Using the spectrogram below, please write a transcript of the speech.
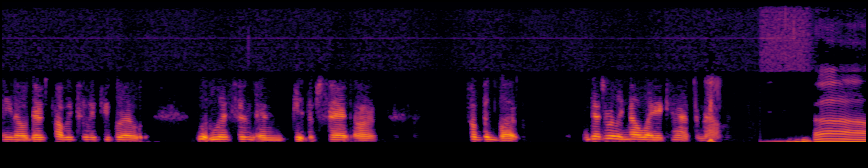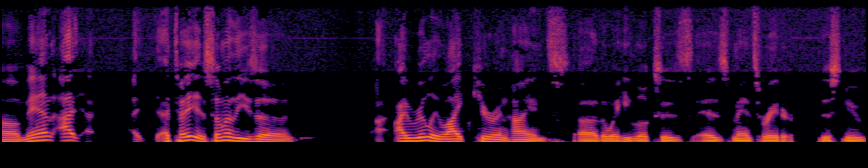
you know, there's probably too many people that would listen and get upset or something. But there's really no way it can happen now. Oh man, I, I I tell you, some of these uh, I really like Ciarán Hinds, uh, the way he looks as as Mance Rayder, this new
